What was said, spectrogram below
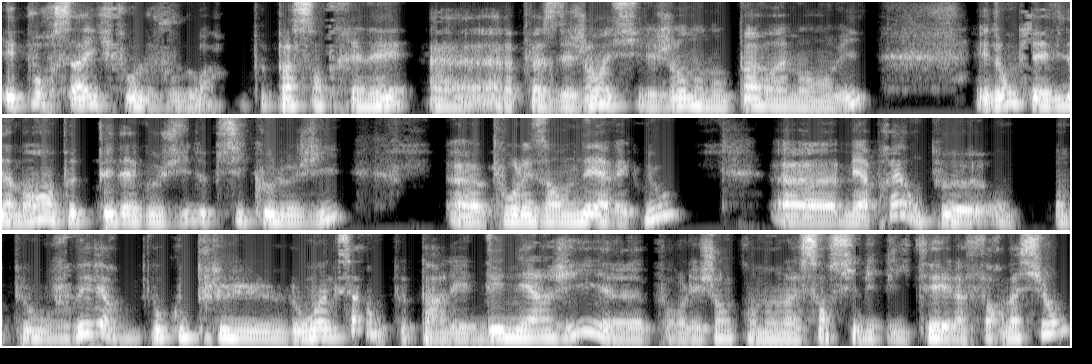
Et pour ça, il faut le vouloir. On peut pas s'entraîner euh, à la place des gens, et si les gens n'en ont pas vraiment envie. Et donc, il y a évidemment un peu de pédagogie, de psychologie, euh, pour les emmener avec nous. Euh, mais après, on peut, on, peut ouvrir beaucoup plus loin que ça. On peut parler d'énergie euh, pour les gens qui ont la sensibilité et la formation.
